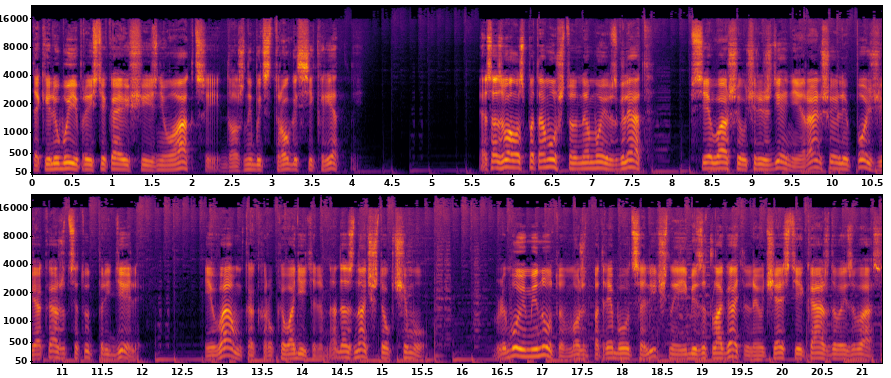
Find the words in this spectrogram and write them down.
так и любые проистекающие из него акции должны быть строго секретны. Я созвал вас потому, что, на мой взгляд, все ваши учреждения раньше или позже окажутся тут при деле. И вам, как руководителям, надо знать, что к чему. В любую минуту может потребоваться личное и безотлагательное участие каждого из вас.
